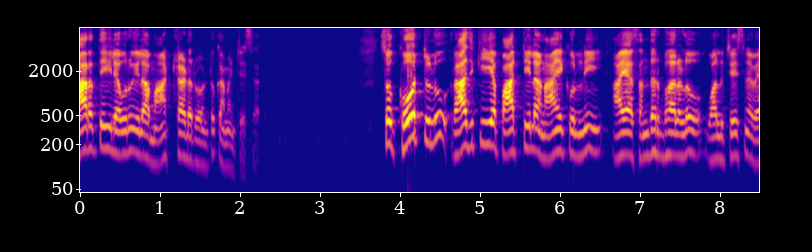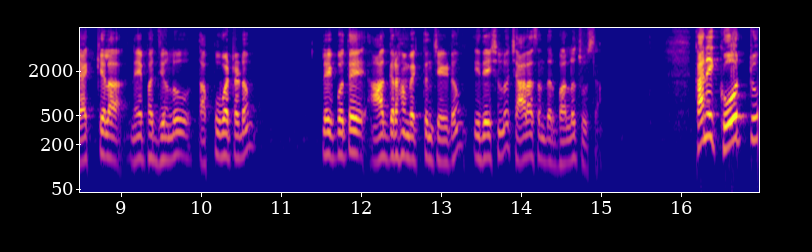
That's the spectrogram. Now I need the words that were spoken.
భారతీయులు ఎవరు ఇలా మాట్లాడరు అంటూ కామెంట్ చేశారు. సో కోర్టులు రాజకీయ పార్టీల నాయకుల్ని ఆయా సందర్భాలలో వాళ్ళు చేసిన వ్యాఖ్యల నేపథ్యంలో తప్పుపట్టడం లేకపోతే ఆగ్రహం వ్యక్తం చేయడం ఈ దేశంలో చాలా సందర్భాల్లో చూసాం కానీ కోర్టు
